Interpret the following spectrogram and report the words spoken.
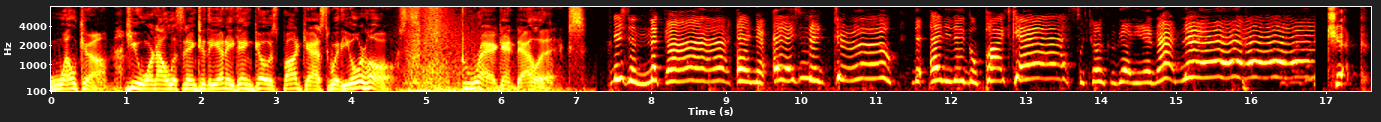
Welcome. You are now listening to the Anything Goes podcast with your hosts, Greg and Alex. This is Mecca, and you're listening to the Anything Go podcast. We're talking about it now. Check.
